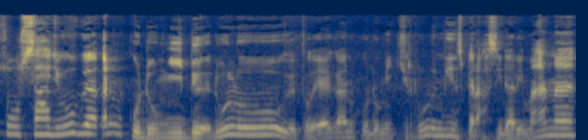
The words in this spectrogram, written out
susah juga. Kan kudu ngide dulu gitu ya kan? Kudu mikir dulu nih inspirasi dari mana?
